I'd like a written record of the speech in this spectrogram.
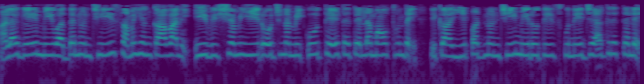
అలాగే మీ వద్ద నుంచి సమయం కావాలి. ఈ విషయం ఈ రోజున మీకు తేట తెల్లమవుతుంది. ఇక ఇప్పటి నుంచి మీరు తీసుకునే జాగ్రత్తలే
